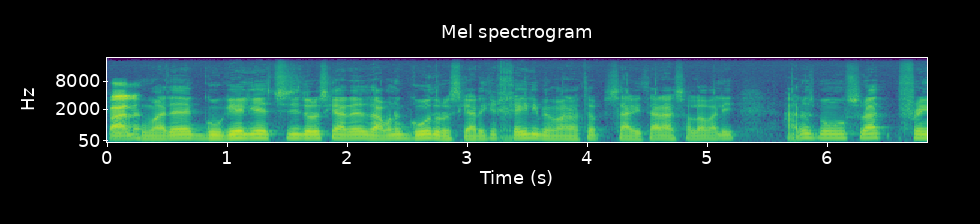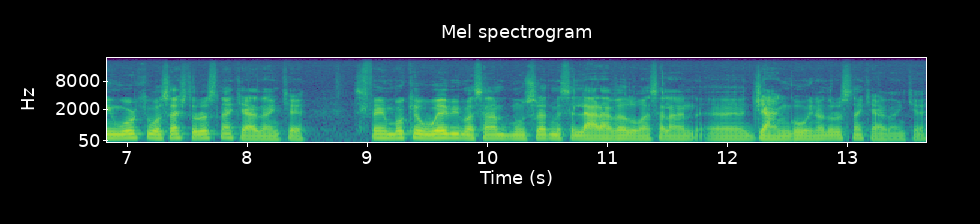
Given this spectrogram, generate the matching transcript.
بله. اومده گوگل یه چیزی درست کرده زبان Go درست کرده که خیلی به مراتب سریعتر از حالا ولی هنوز به اون صورت framework ی واسش درست نکردن که framework وبی مثلا به اون صورت مثل لاراول و مثلا جنگو اینا درست نکردن که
